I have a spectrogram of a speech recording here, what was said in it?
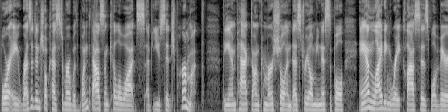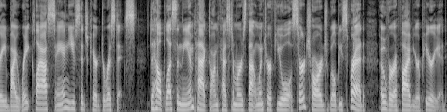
for a residential customer with 1,000 kilowatts of usage per month. The impact on commercial, industrial, municipal, and lighting rate classes will vary by rate class and usage characteristics. To help lessen the impact on customers, that winter fuel surcharge will be spread over a five year period.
